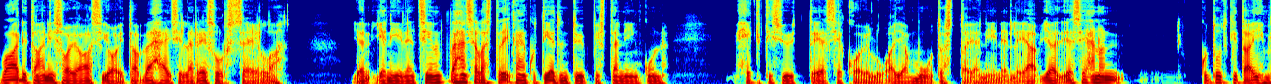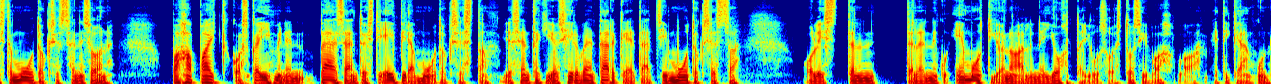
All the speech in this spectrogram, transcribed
vaaditaan isoja asioita vähäisillä resursseilla ja, ja niin, että siinä on vähän sellaista ikään kuin tietyn tyyppistä niin kuin hektisyyttä ja sekoilua ja muutosta ja niin edelleen. Ja, ja, ja sehän on, kun tutkitaan ihmistä muutoksessa, niin se on paha paikka, koska ihminen pääsääntöisesti ei pidä muutoksesta. Ja sen takia olisi hirveän tärkeää, että siinä muutoksessa olisi tällainen, tällainen niin kuin emotionaalinen johtajuus olisi tosi vahvaa. Että ikään kuin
